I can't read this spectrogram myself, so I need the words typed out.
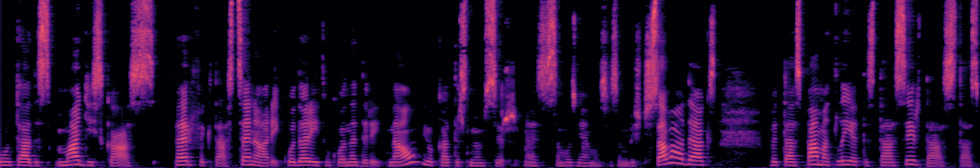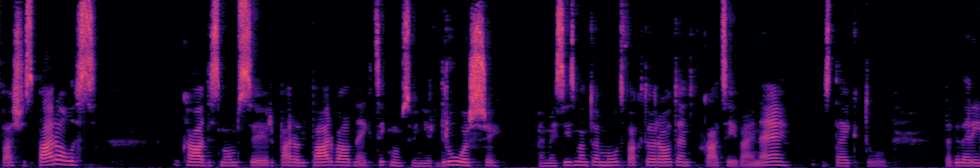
un tādas maģiskās, perfektās scenārijas, ko darīt un ko nedarīt, nav. Jo katrs mums ir, mēs esam uzņēmums, esam bijuši savādāks. Bet tās pamatlietas, tās ir tās, tās pašas paroles, kādas mums ir paroļu pārvaldnieki, cik mums viņi ir droši, vai mēs izmantojam multifaktoru autentifikāciju vai nē. Es teiktu, tagad arī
